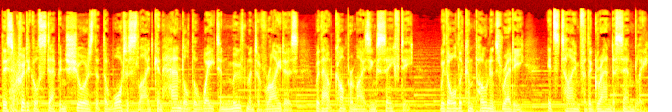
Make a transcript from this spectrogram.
This critical step ensures that the water slide can handle the weight and movement of riders without compromising safety. With all the components ready, it's time for the grand assembly.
